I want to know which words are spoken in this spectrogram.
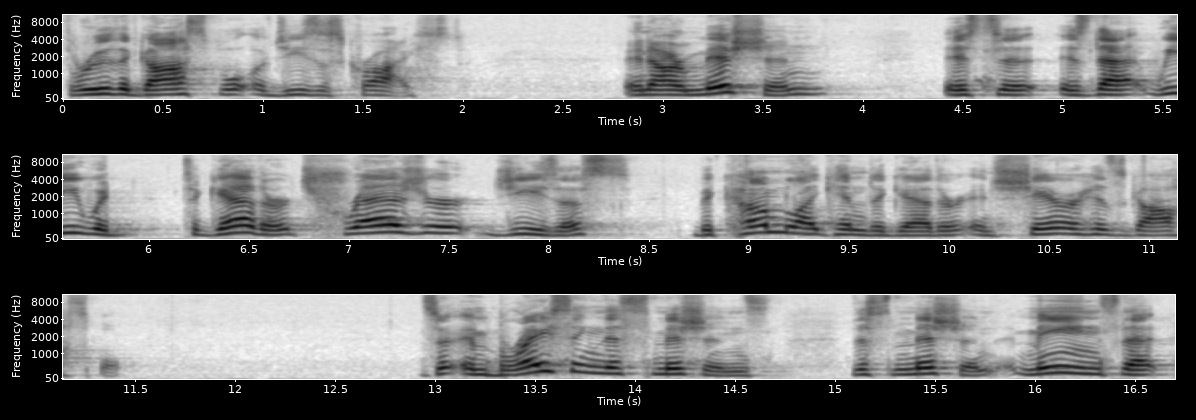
through the gospel of Jesus Christ. And our mission is, to, is that we would together treasure Jesus, become like him together, and share his gospel. So embracing this missions, this mission means that,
